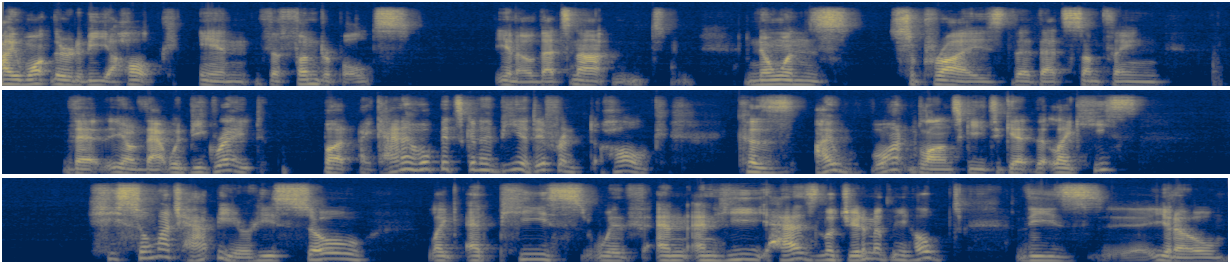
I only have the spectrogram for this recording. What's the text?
I want there to be a Hulk in the Thunderbolts. You know, that's not... No one's surprised that that's something that, you know, that would be great. But I kind of hope it's going to be a different Hulk. Because I want Blonsky to get that, like, he's... He's so much happier. He's so, like, at peace with... And, and he has legitimately helped these, you know,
